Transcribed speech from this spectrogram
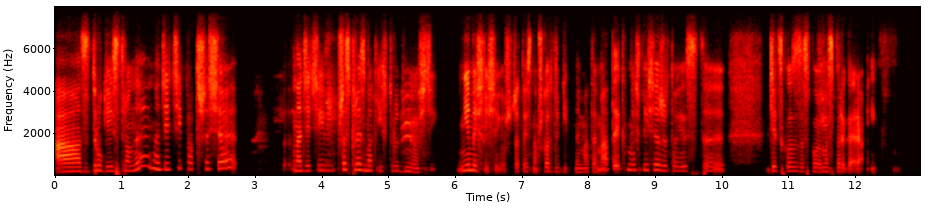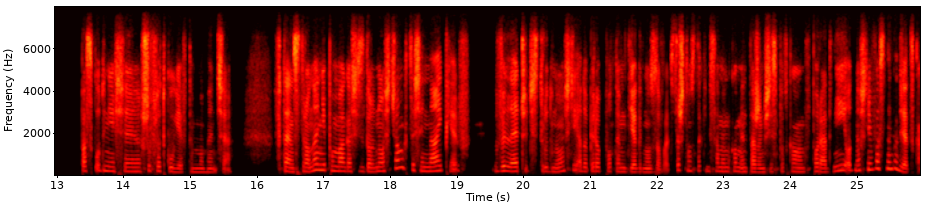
A z drugiej strony na dzieci patrzy się na dzieci przez pryzmat ich trudności. Nie myśli się już, że to jest na przykład wybitny matematyk, myśli się, że to jest y, dziecko z zespołem Aspergera i paskudnie się szufladkuje w tym momencie w tę stronę, nie pomaga się zdolnościom, chce się najpierw wyleczyć z trudności, a dopiero potem diagnozować. Zresztą z takim samym komentarzem się spotkałam w poradni odnośnie własnego dziecka,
